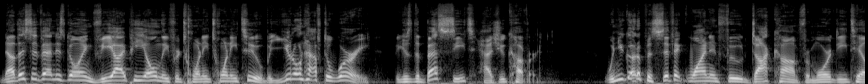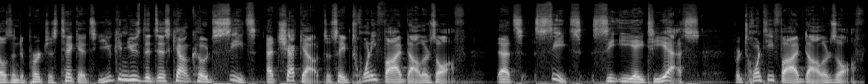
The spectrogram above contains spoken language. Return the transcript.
Now, this event is going VIP only for 2022, but you don't have to worry because the best Ceats has you covered. When you go to pacificwineandfood.com for more details and to purchase tickets, you can use the discount code CEATS at checkout to save $25 off. That's CEATS, C E A T S, for $25 off.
